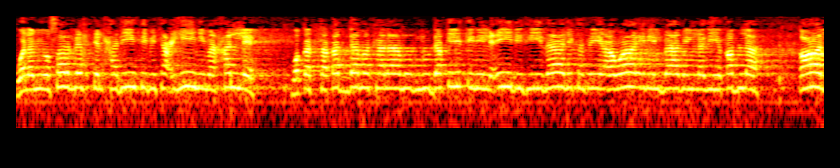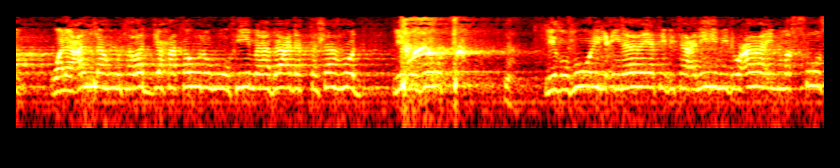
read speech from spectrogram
ولم يصرح في الحديث بتعيين محله. وقد تقدم كلام ابن دقيق العيد في ذلك في أوائل الباب الذي قبله. قال ولعله ترجح كونه فيما بعد التشهد لظهور لظهور العناية بتعليم دعاء مخصوص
